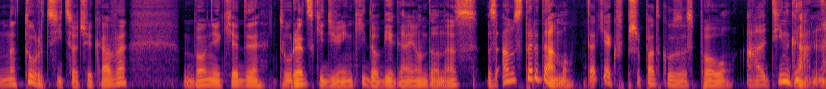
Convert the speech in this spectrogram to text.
na Turcji, co ciekawe bo niekiedy tureckie dźwięki dobiegają do nas z Amsterdamu, tak jak w przypadku zespołu Altingan.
